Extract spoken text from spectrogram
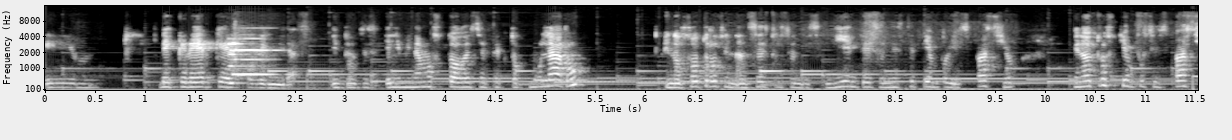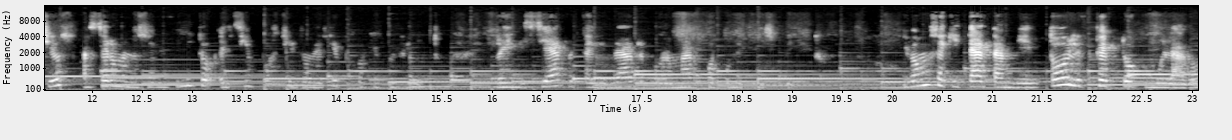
em, de creer que es por dignidad. Entonces, eliminamos todo ese efecto acumulado en nosotros, en ancestros, en descendientes, en este tiempo y espacio, en otros tiempos y espacios, a cero menos el infinito, el 100% del tiempo por tiempo infinito. Reiniciar, recalibrar, reprogramar cuerpo, mente y espíritu vamos a quitar también todo el efecto acumulado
